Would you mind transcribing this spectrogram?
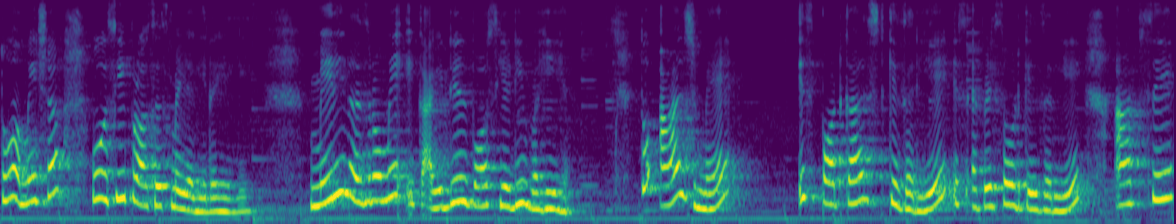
तो हमेशा वो उसी प्रोसेस में लगी रहेगी। मेरी नज़रों में एक आइडियल बॉस यदि वही है तो आज मैं इस पॉडकास्ट के ज़रिए, इस एपिसोड के ज़रिए आपसे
